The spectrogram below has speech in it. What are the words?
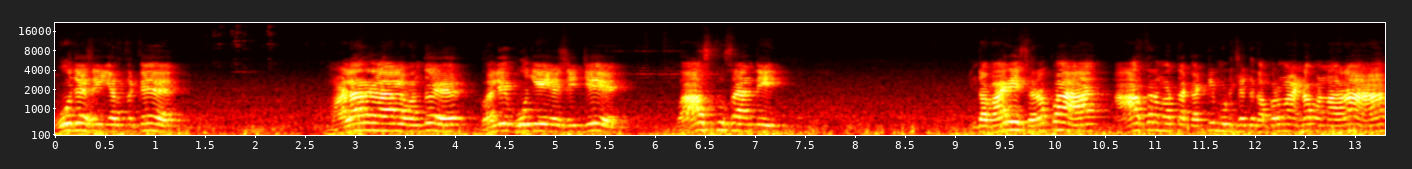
பூஜை செய்யறதுக்கு மலர்களால் வந்து பலி பூஜையை செஞ்சு வாஸ்து சாந்தி இந்த மாதிரி சிறப்பாக ஆசிரமத்தை கட்டி முடிச்சதுக்கு அப்புறமா என்ன பண்ணாராம்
